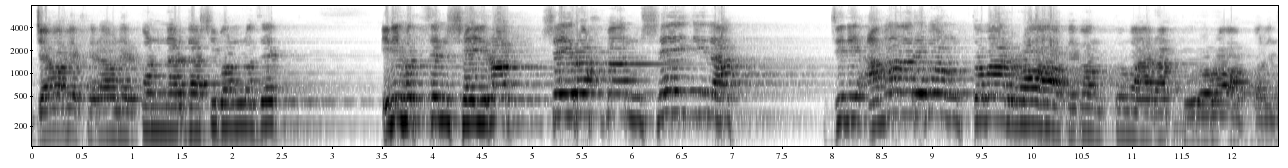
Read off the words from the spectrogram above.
জবাবে ফেরাউনের কন্যার দাসী বলল যে, ইনি হচ্ছেন সেই রব, সেই রহমান, সেই ইলাহ যিনি আমার এবং তোমার রব এবং তোমার আব্বুর রব বলেন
